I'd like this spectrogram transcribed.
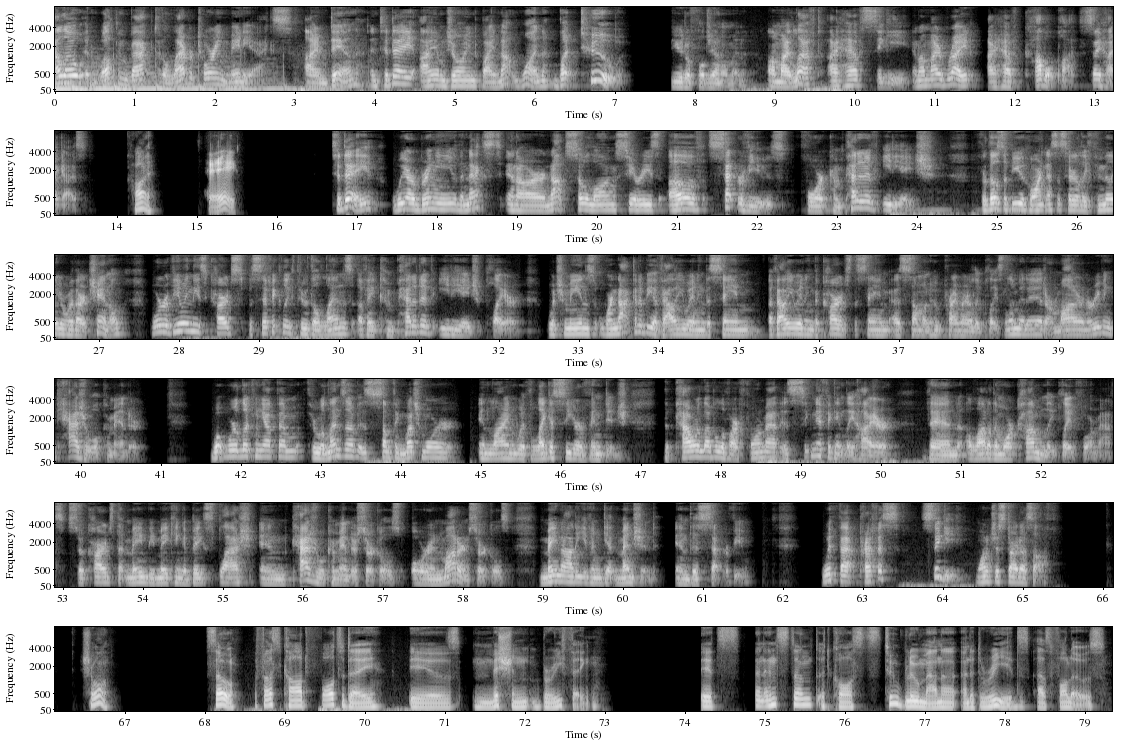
Hello and welcome back to the Laboratory Maniacs. I'm Dan, and today I am joined by not one, but two beautiful gentlemen. On my left, I have Sigi, and on my right, I have Cobblepott. Say hi, guys. Hi. Hey. Today, we are bringing you the next in our not so long series of set reviews for competitive EDH. For those of you who aren't necessarily familiar with our channel, we're reviewing these cards specifically through the lens of a competitive EDH player, which means we're not going to be evaluating the same evaluating the cards the same as someone who primarily plays limited or modern or even casual commander. What we're looking at them through a lens of is something much more in line with legacy or vintage. The power level of our format is significantly higher than a lot of the more commonly played formats. So cards that may be making a big splash in casual commander circles or in modern circles may not even get mentioned in this set review. With that preface, Sigi, why don't you start us off? Sure. So, the first card for today is Mission Briefing. It's an instant, it costs 2 blue mana, and it reads as follows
